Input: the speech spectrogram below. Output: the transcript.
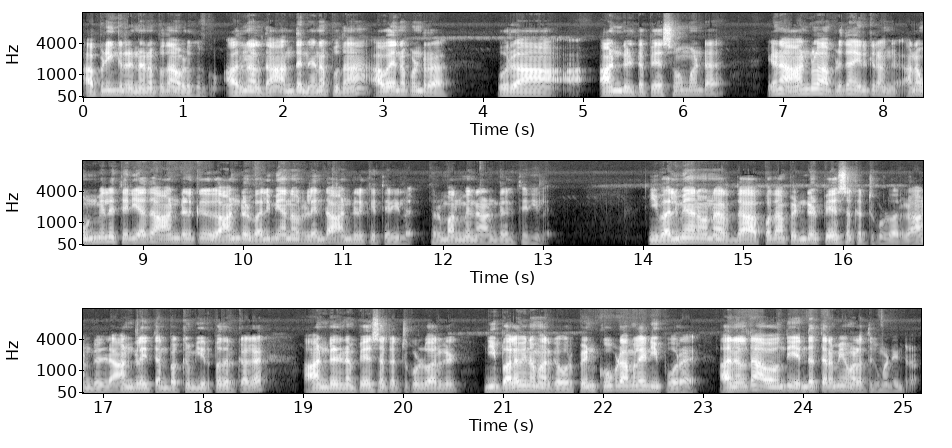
அப்படிங்கிற நினப்பு தான் அவளுக்கு இருக்கும். அதனால தான் அந்த நினப்பு தான் அவள் என்ன பண்ணுறா ஒரு ஆண்கள்கிட்ட பேசவும் மாட்டா. ஏன்னா, ஆண்களும் அப்படி தான் இருக்கிறாங்க. ஆனால் உண்மையிலே தெரியாது. ஆண்களுக்கு ஆண்கள் வலிமையானவர்கள் என்று ஆண்களுக்கே தெரியல. பெரும்பான்மையான ஆண்களுக்கு தெரியல. நீ வலிமையானவனாக இருந்தால் அப்போ தான் பெண்கள் பேச கற்றுக்கொள்வார்கள். ஆண்கள் ஆண்களை தன் பக்கம் ஈர்ப்பதற்காக ஆண்களிடம் பேச கற்றுக்கொள்வார்கள். நீ பலவீனமாக இருக்க. ஒரு பெண் கூப்பிடாமலே நீ போகிற அதனால தான் அவள் வந்து எந்த திறமையும் வளர்த்துக்க மாட்டேன்றான்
